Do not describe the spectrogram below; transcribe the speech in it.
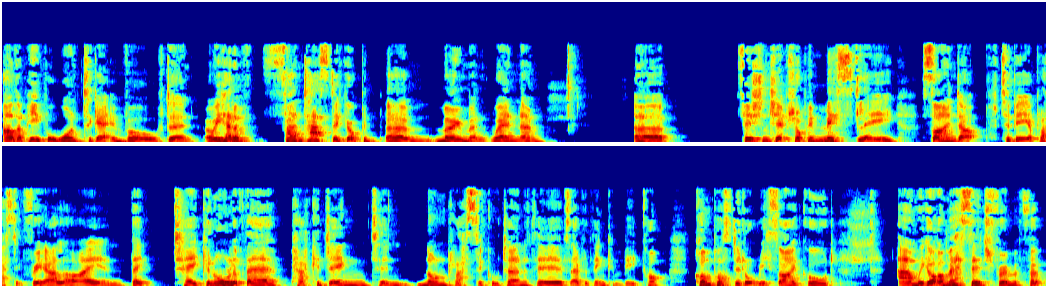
other people want to get involved. And we had a fantastic um, moment when um, a fish and chip shop in Mistley signed up to be a plastic free ally and they'd taken all of their packaging to non-plastic alternatives. Everything can be com- composted or recycled. And we got a message from a, f-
